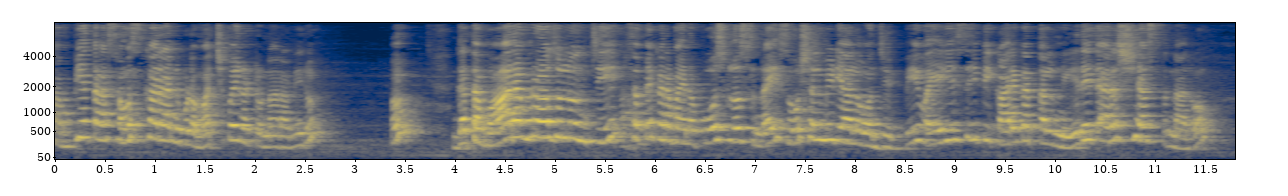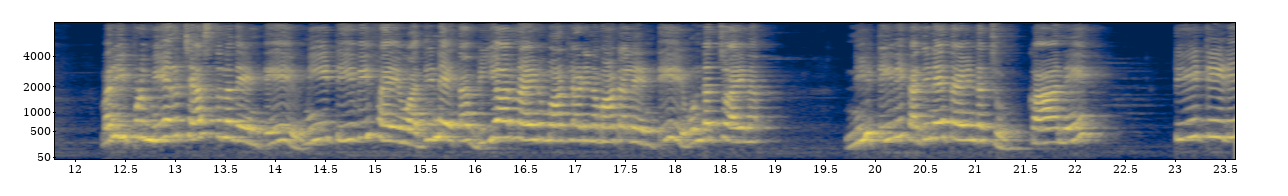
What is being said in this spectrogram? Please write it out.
సభ్యత సంస్కారాన్ని కూడా మర్చిపోయినట్టున్నారా మీరు? గత వారం రోజుల నుంచి అసభ్యకరమైన పోస్టులు వస్తున్నాయి సోషల్ మీడియాలో అని చెప్పి వైసీపీ కార్యకర్తలను ఏదైతే అరెస్ట్ చేస్తున్నారో మరి ఇప్పుడు మీరు చేస్తున్నది ఏంటి మీ టీవీ ఫైవ్ అధినేత బిఆర్ నాయుడు మాట్లాడిన మాటలేంటి? ఉండొచ్చు ఆయన. నీ టీవీకి అధినేత అయిండొచ్చు కానీ టీటీడీ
